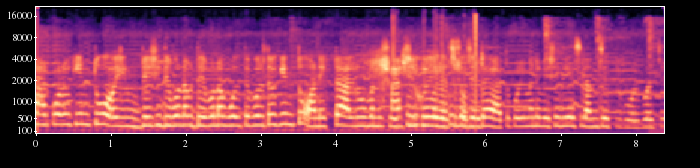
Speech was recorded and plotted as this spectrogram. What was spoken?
তারপরেও কিন্তু ওই বেশি দেবো না দেবো না বলতে বলতেও কিন্তু অনেকটা আলু মানে সবজি হয়ে গেছিল যেটা এত পরিমাণে বেশি দিয়েছিলাম যে কি বলব যে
